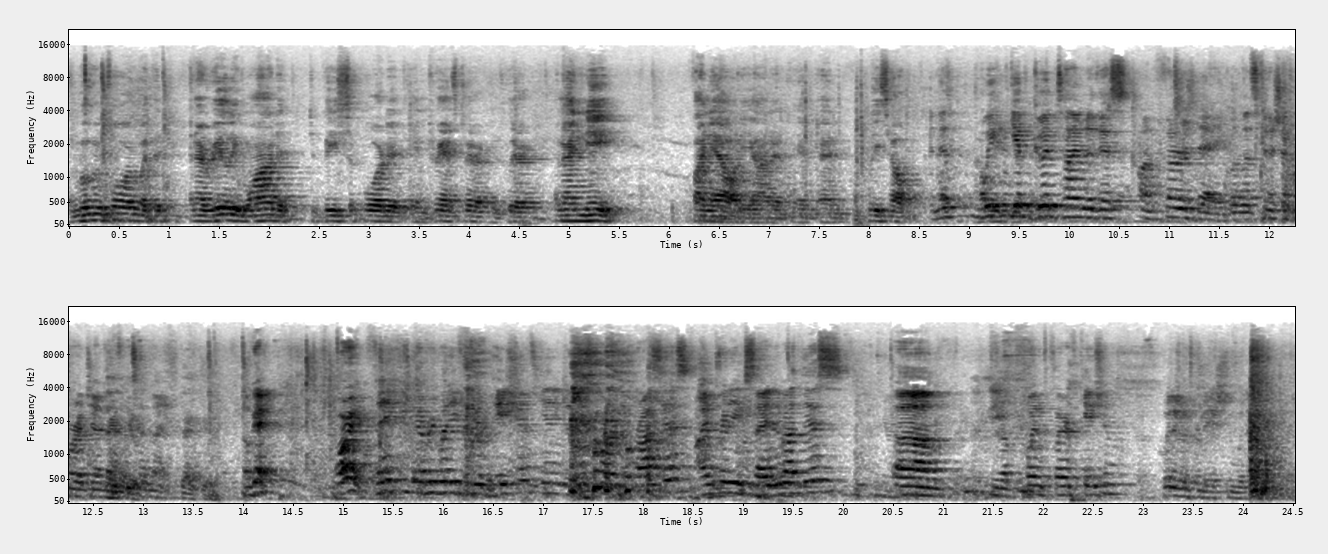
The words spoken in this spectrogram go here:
I'm moving forward with it and I really want it to be supported and transparent and clear and I need finality on it and, and please help. and then, we can give good time to this on Thursday, but let's finish up our agenda Thank for you. tonight. Thank you. Okay, all right, thank you everybody for your patience getting to this part of the process. I'm pretty excited about this. Um, you know, point of clarification. Point of information whenever.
